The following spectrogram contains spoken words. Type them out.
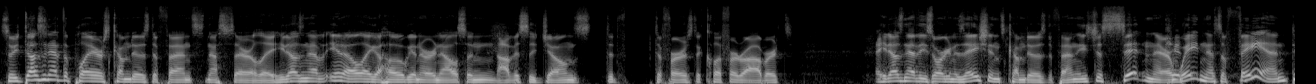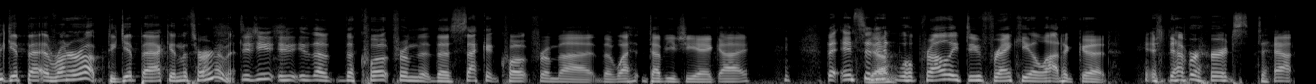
So he doesn't have the players come to his defense necessarily. He doesn't have, you know, like a Hogan or a Nelson. Obviously, Jones def- defers to Clifford Roberts. He doesn't have these organizations come to his defense. He's just sitting there waiting as a fan to get back, a runner up, to get back in the tournament. Did you the the quote from the, the second quote from uh, the WGA guy? the incident Yeah. will probably do Frankie a lot of good. It never hurts to have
